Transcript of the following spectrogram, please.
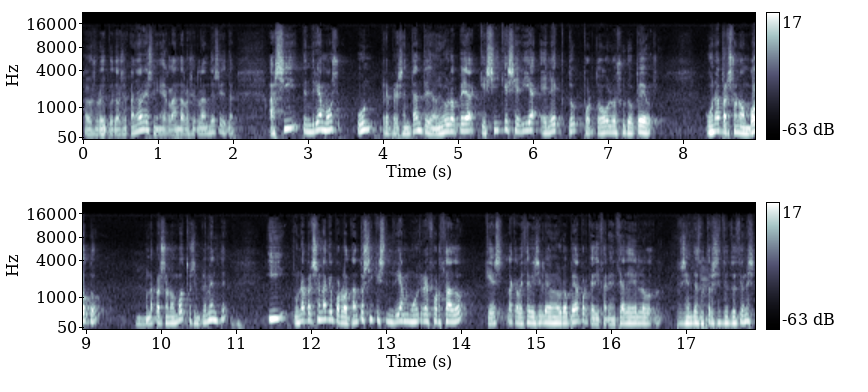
A los eurodiputados españoles, en Irlanda a los irlandeses y tal. Así tendríamos un representante de la Unión Europea que sí que sería electo por todos los europeos. Una persona, un voto. Una persona, un voto, simplemente. Y una persona que por lo tanto sí que tendría muy reforzado, que es la cabeza visible de la Unión Europea, porque a diferencia de los presidentes de otras instituciones,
